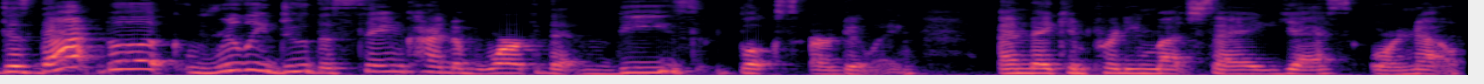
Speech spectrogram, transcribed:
does that book really do the same kind of work that these books are doing? And they can pretty much say yes or no,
